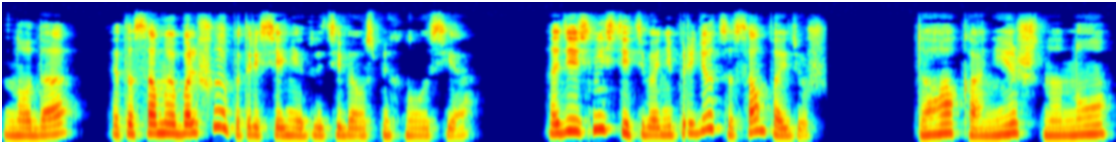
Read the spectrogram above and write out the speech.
Ну да, это самое большое потрясение для тебя, усмехнулась я. Надеюсь, нести тебя не придется, сам пойдешь. Да, конечно, но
